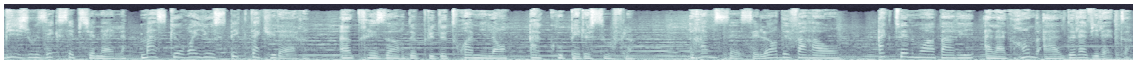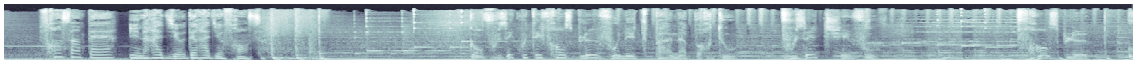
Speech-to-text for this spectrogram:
bijoux exceptionnels, masques royaux spectaculaires, un trésor de plus de 3000 ans à couper le souffle. Ramsès et l'Or des Pharaons, actuellement à Paris, à la Grande Halle de la Villette. France Inter, une radio de Radio France. Quand vous écoutez France Bleu, vous n'êtes pas n'importe où. Vous êtes chez vous. France Bleu, au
